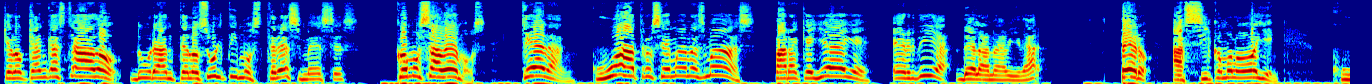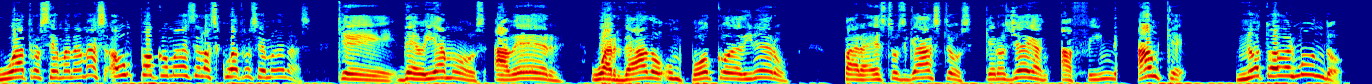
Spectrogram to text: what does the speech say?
que lo que han gastado durante los últimos tres meses. ¿Cómo sabemos? Quedan cuatro semanas más para que llegue el día de la Navidad. Pero, así como lo oyen, cuatro semanas más, o un poco más de las cuatro semanas, que debíamos haber guardado un poco de dinero para estos gastos que nos llegan a fin de... Aunque no todo el mundo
